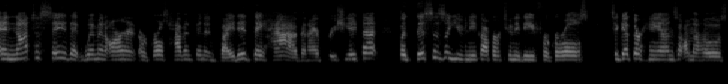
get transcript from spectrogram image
and not to say that women aren't or girls haven't been invited they have and i appreciate that but this is a unique opportunity for girls to get their hands on the hose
